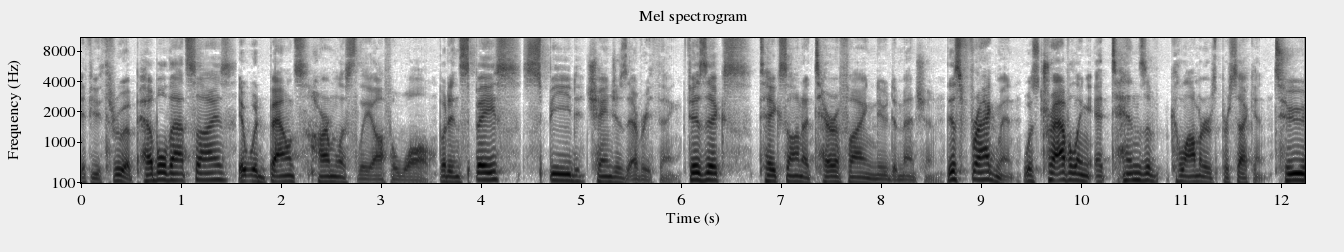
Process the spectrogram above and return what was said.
if you threw a pebble that size, it would bounce harmlessly off a wall. But in space, speed changes everything. Physics takes on a terrifying new dimension. This fragment was traveling at tens of kilometers per second, two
